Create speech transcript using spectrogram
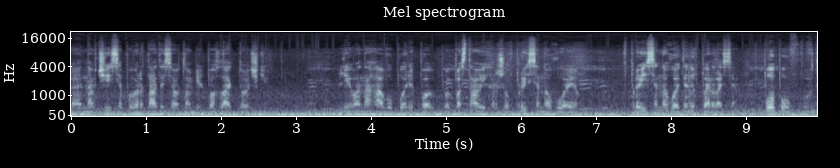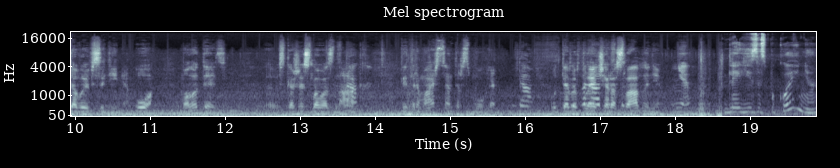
Е, Навчися повертатися в автомобіль, погладь точки. Мгм. Ліва нога в упорі, по... по- постав її хорошо, вприся ногою. Вприся ногою, ти не вперлася. Попу вдавив сидіння. О, молодець. Е, Скажи слово знак. Так, Ти тримаєш центр смуги. да. У тебе Тут плечі просто- розслаблені. Ні. Для її заспокоєння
